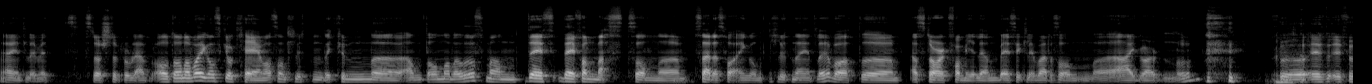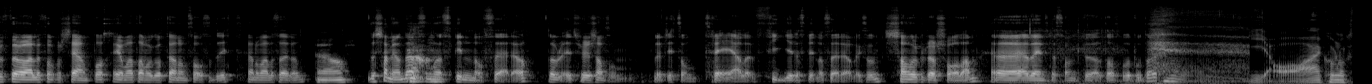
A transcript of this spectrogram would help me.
er egentlig mitt største problem. Alt annet var jeg ganske OK med. sånn Slutten det kunne endt annerledes, men det, det jeg fant mest sånn uh, satisfying om slutten, egentlig, var at uh, Stark-familien basically bare sånn uh, eier verden nå. Så jeg, jeg synes det var litt sånn for sent, da, i og med at de har gått gjennom så også dritt gjennom hele serien. Ja. Det kommer jo en del sånne spin-off-serier. Jeg tror det kommer sånn, legit sånn tre eller fire spin-off-serier. liksom. Kommer dere til å se dem? Er det interessant i det hele tatt på det punktet? Ja, jeg kommer nok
